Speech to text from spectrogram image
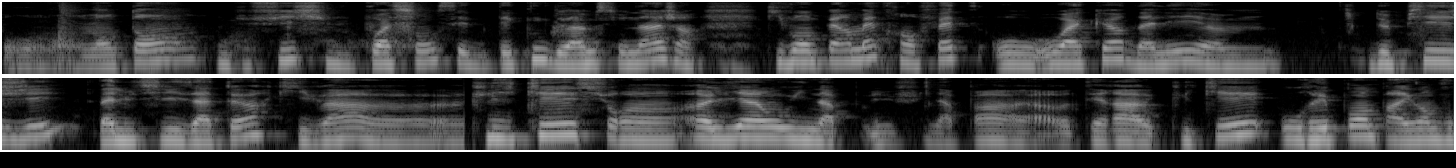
on entend du fish, du poisson, c'est des techniques de hameçonnage qui vont permettre en fait aux hackers d'aller de piéger bah, l'utilisateur qui va euh, cliquer sur un, lien où il n'a pas intérêt à cliquer ou répondre par exemple vous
